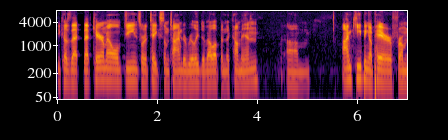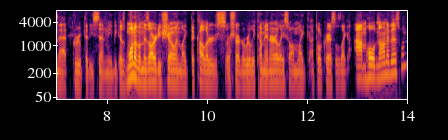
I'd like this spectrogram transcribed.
because that that caramel gene sort of takes some time to really develop and to come in. Um, I'm keeping a pair from that group that he sent me because one of them is already showing like the colors are starting to really come in early. So I'm like, I told Chris, I was like, I'm holding on to this one,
